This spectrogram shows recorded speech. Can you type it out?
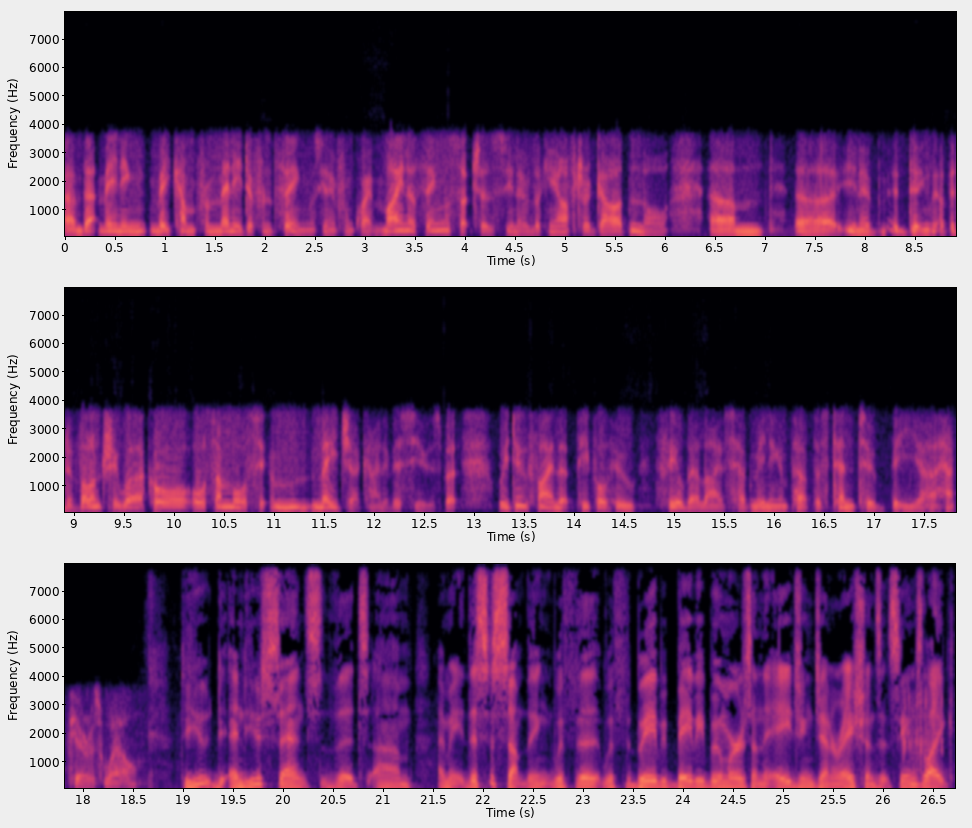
um, that meaning may come from many different things, you know, from quite minor things such as, you know, looking after a garden or, um, uh, you know, doing a bit of voluntary work or, or some more major kind of issues. But we do find that people who feel their lives have meaning and purpose tend to be uh, happier as well. Do you and do you sense that? Um, I mean, this is something with the with the baby baby boomers and the aging generations. It seems like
